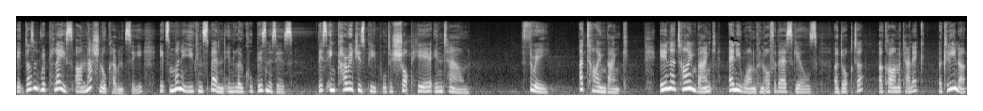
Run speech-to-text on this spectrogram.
It doesn't replace our national currency, it's money you can spend in local businesses. This encourages people to shop here in town. 3. A time bank. In a time bank, anyone can offer their skills a doctor, a car mechanic, a cleaner.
